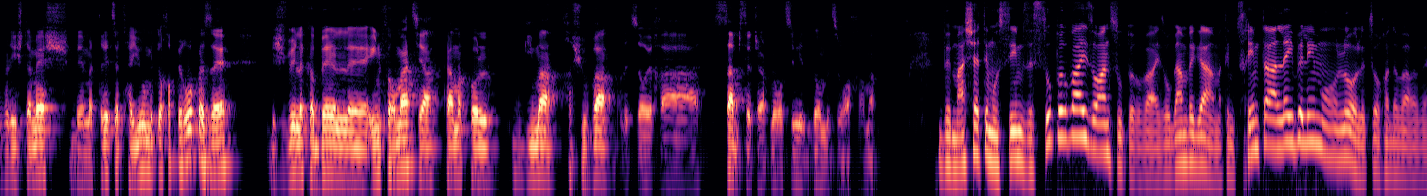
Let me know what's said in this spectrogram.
ולהשתמש במטריצת ה U מתוך הפירוק הזה בשביל לקבל אינפורמציה כמה כל דגימה חשובה לצורך ה subset שאנחנו רוצים לדגום בצורה חכמה. ומה שאתם עושים זה supervised או unsupervised או גם וגם? אתם צריכים את הלייבלים או לא לצורך הדבר הזה?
